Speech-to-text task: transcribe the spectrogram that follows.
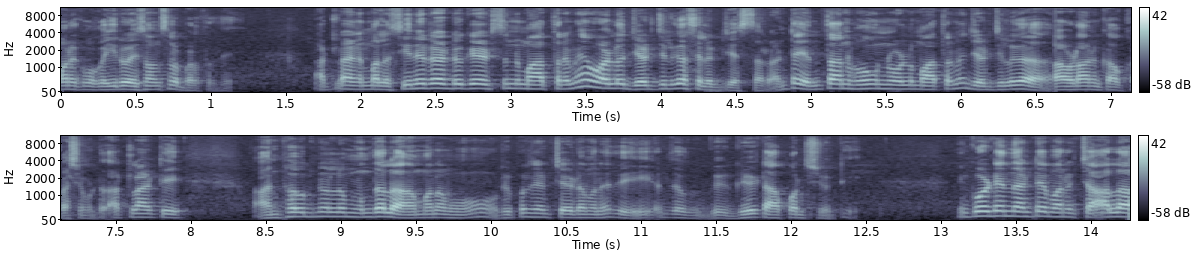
మనకు ఒక ఇరవై సంవత్సరాలు పడుతుంది. అట్లా మళ్ళీ సీనియర్ అడ్వకేట్స్ని మాత్రమే వాళ్ళు జడ్జిలుగా సెలెక్ట్ చేస్తారు. అంటే ఎంత అనుభవం ఉన్న వాళ్ళు మాత్రమే జడ్జిలుగా రావడానికి అవకాశం ఉంటుంది. అట్లాంటి అనుభవజ్ఞుల ముందల మనము రిప్రజెంట్ చేయడం అనేది గ్రేట్ ఆపర్చునిటీ. ఇంకోటి ఏంటంటే మనకు చాలా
